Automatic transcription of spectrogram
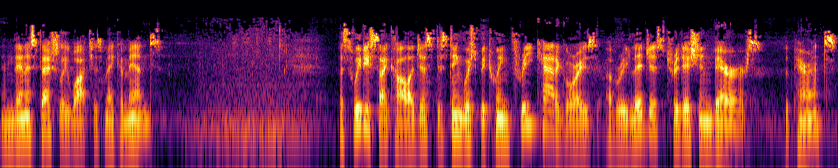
and then especially watch us make amends. A Swedish psychologist distinguished between three categories of religious tradition bearers, the parents.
